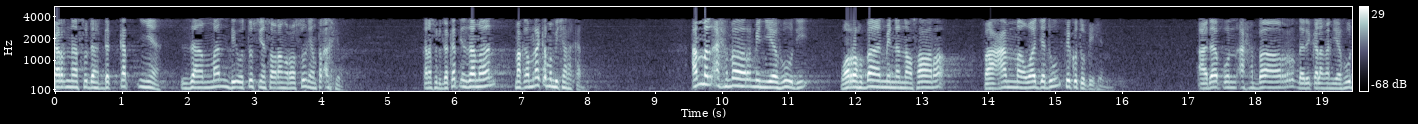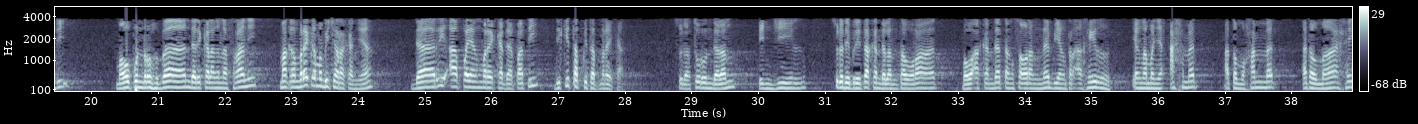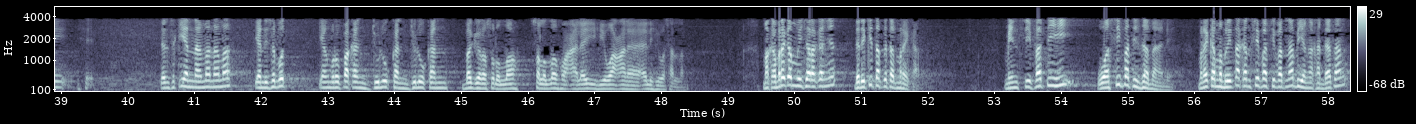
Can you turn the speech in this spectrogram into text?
Karena sudah dekatnya zaman diutusnya seorang rasul yang terakhir. Karena sudah dekatnya zaman maka mereka membicarakan Amal ahbar min Yahudi wa rahban min Nasara fa'amma wajadu fi kutubihim. Adapun ahbar dari kalangan Yahudi maupun ruhban dari kalangan Nasrani, maka mereka membicarakannya dari apa yang mereka dapati di kitab-kitab mereka. Sudah turun dalam Injil, sudah diberitakan dalam Taurat bahwa akan datang seorang nabi yang terakhir yang namanya Ahmad atau Muhammad atau Mahi dan sekian nama-nama yang disebut yang merupakan julukan-julukan bagi Rasulullah sallallahu alaihi wa ala alihi wasallam. Maka mereka membicarakannya dari kitab-kitab mereka. Min sifatihi wa sifati zamani. Mereka memberitakan sifat-sifat Nabi yang akan datang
